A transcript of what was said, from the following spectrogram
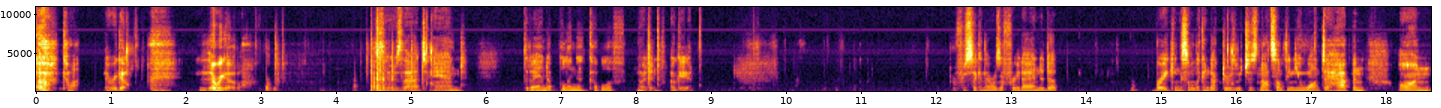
Ugh, come on. There we go. There we go. There's that, and did I end up pulling a couple of... No, I didn't. Okay, good. For a second there, I was afraid I ended up breaking some of the conductors, which is not something you want to happen on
